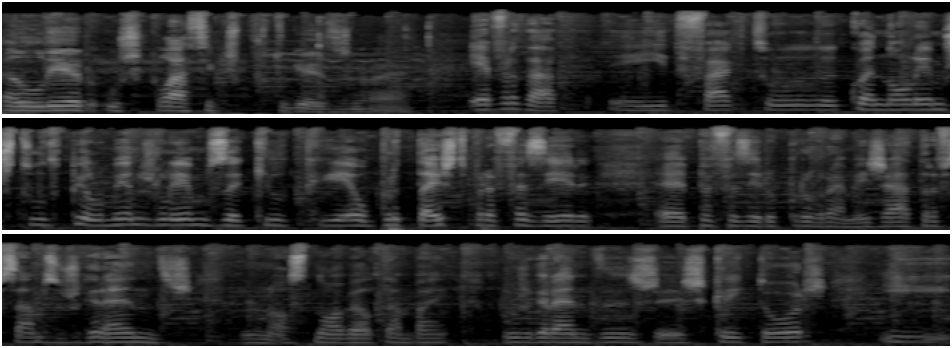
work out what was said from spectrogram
a ler os clássicos portugueses, não é? É verdade. E de facto, quando não lemos tudo, pelo menos lemos aquilo que é o pretexto para fazer, uh, para fazer o programa. E já atravessámos os grandes, e o nosso Nobel também, os grandes uh, escritores, e,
